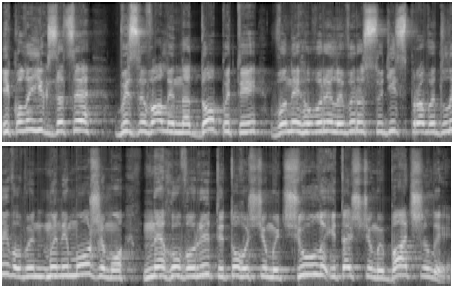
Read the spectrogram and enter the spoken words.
І коли їх за це визивали на допити, вони говорили: ви розсудіть справедливо, ми не можемо не говорити того, що ми чули, і те, що ми бачили.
